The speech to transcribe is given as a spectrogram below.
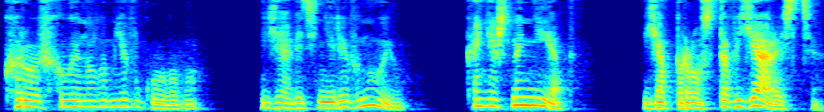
Кровь хлынула мне в голову. Я ведь не ревную. Конечно, нет. Я просто в ярости.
